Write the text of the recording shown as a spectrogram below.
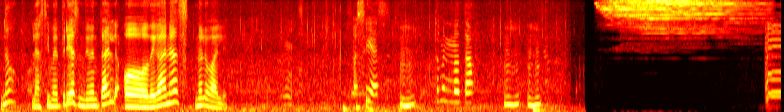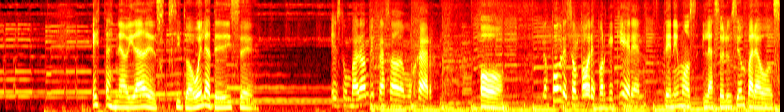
no, la simetría sentimental o de ganas no lo vale. Así es. Tomen nota. Estas navidades, si tu abuela te dice... Es un varón disfrazado de mujer. O... Los pobres son pobres porque quieren. Tenemos la solución para vos,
